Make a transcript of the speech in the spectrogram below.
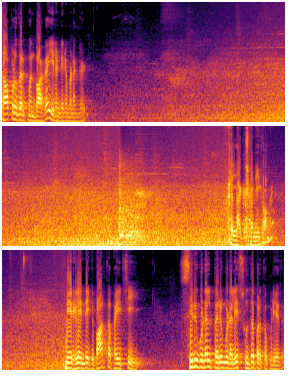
சாப்பிடுவதற்கு முன்பாக இரண்டு நிமிடங்கள். ரிலாக்ஸ் பண்ணிக்கோங்க. நேர்களை இன்றைக்கு பார்த்த பயிற்சி சிறுகுடல் பெருங்குடலை சுத்தப்படுத்தக்கூடியது.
